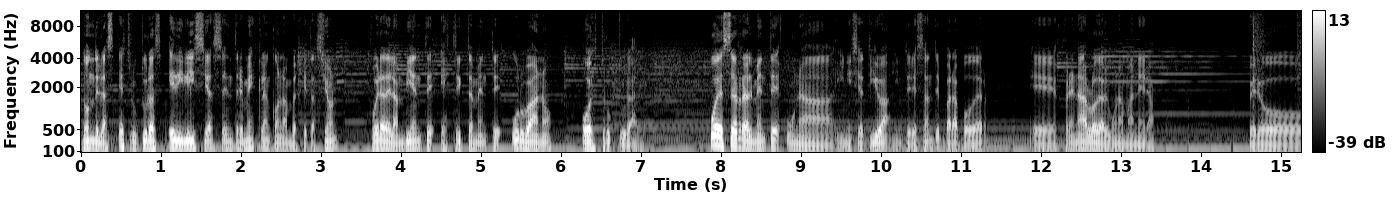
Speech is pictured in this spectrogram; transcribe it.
donde las estructuras edilicias se entremezclan con la vegetación fuera del ambiente estrictamente urbano o estructural. Puede ser realmente una iniciativa interesante para poder eh, frenarlo de alguna manera. Pero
